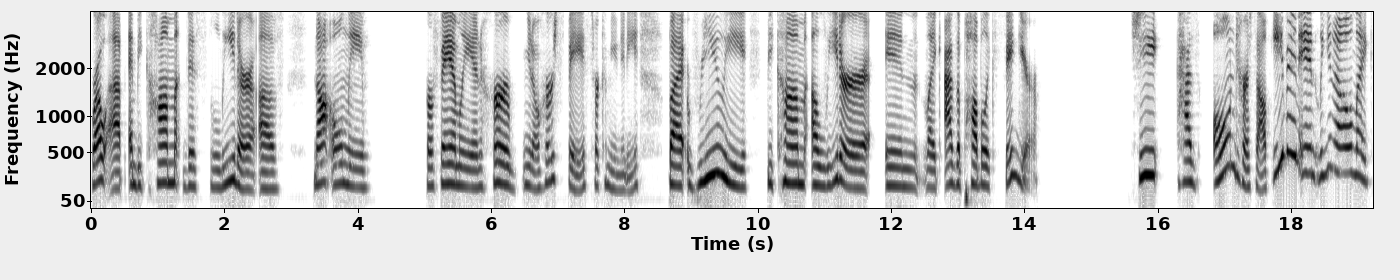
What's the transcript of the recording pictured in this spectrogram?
grow up and become this leader of not only her family and her, you know, her space, her community, but really become a leader in like as a public figure, she has owned herself, even in, you know, like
